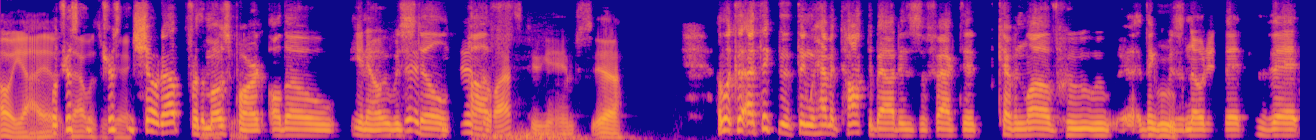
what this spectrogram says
Oh yeah, it- Well, that Tristan, was Tristan showed up for the most part, although you know it was did- still tough. the last two games. Yeah. And Look, I think the thing we haven't talked about is the fact that Kevin Love, who I think Ooh. was noted that that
